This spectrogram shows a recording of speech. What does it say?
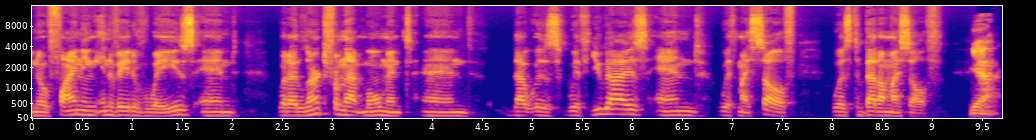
you know finding innovative ways. And what i learned from that moment and that was with you guys and with myself was to bet on myself. Yeah.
